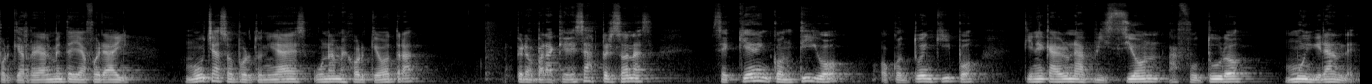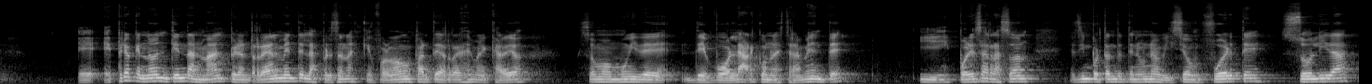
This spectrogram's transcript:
porque realmente allá afuera hay muchas oportunidades, una mejor que otra, pero para que esas personas se queden contigo o con tu equipo, tiene que haber una visión a futuro muy grande. Eh, espero que no entiendan mal, pero realmente las personas que formamos parte de redes de mercadeo somos muy de, de volar con nuestra mente y por esa razón Es importante tener una visión fuerte, sólida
